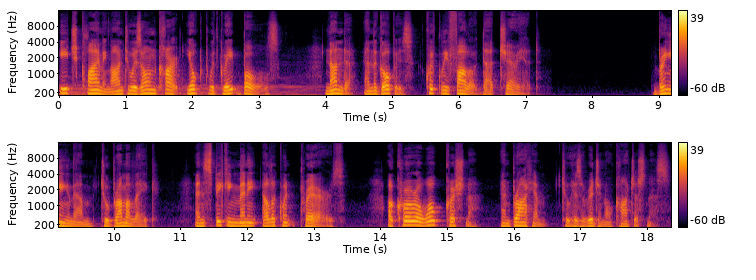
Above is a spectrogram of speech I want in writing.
each climbing onto his own cart yoked with great bowls, Nanda and the gopis quickly followed that chariot. Bringing them to Brahma Lake and speaking many eloquent prayers, Akrura woke Krishna and brought him to his original consciousness.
